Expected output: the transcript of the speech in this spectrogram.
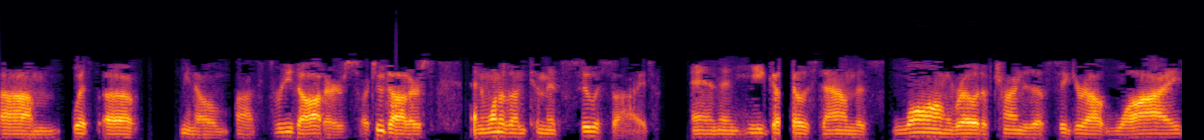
um, with uh, you know, uh, three daughters or two daughters, and one of them commits suicide. And then he goes down this long road of trying to figure out why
